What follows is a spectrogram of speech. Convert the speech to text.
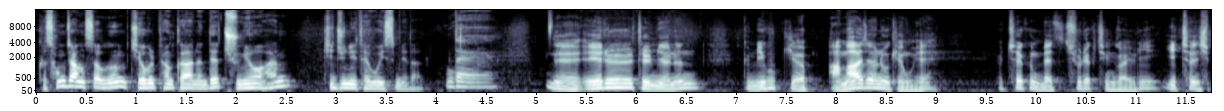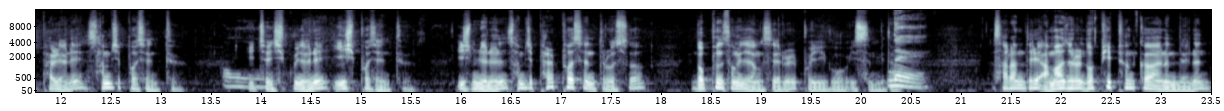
그 성장성은 기업을 평가하는 데 중요한 기준이 되고 있습니다. 네. 네, 예를 들면은 그 미국 기업 아마존의 경우에 최근 매출액 증가율이 2018년에 30%, 어, 2019년에 20%, 20년에는 38%로서 높은 성장세를 보이고 있습니다. 네. 사람들이 아마존을 높이 평가하는 데는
